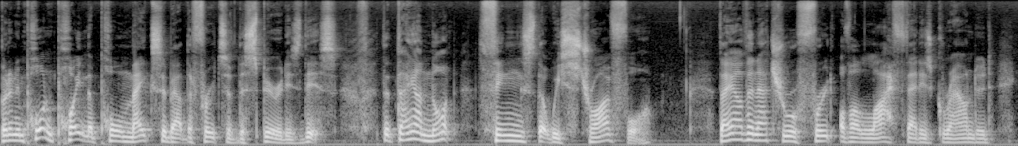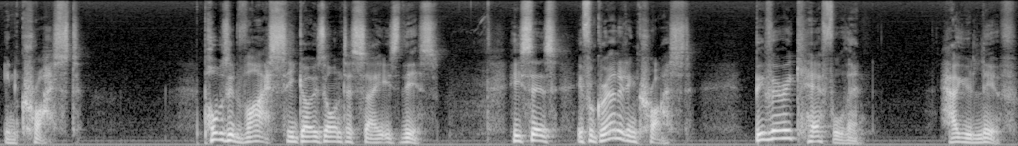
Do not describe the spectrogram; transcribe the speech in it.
But an important point that Paul makes about the fruits of the Spirit is this that they are not things that we strive for, they are the natural fruit of a life that is grounded in Christ. Paul's advice, he goes on to say, is this. He says, if we're grounded in Christ, be very careful then how you live.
